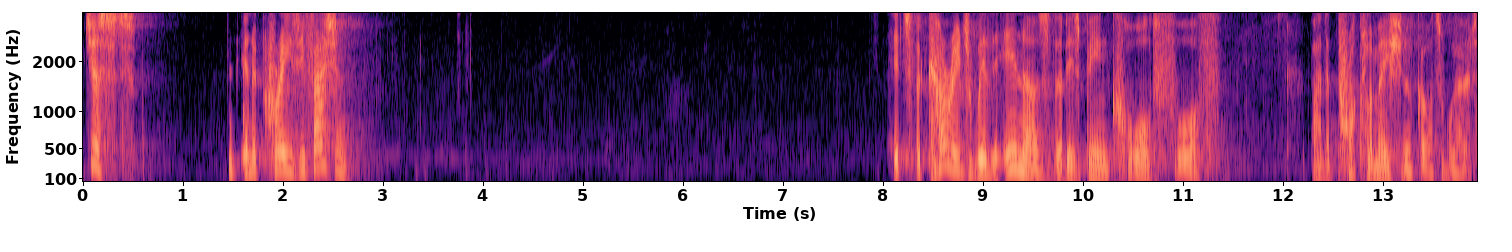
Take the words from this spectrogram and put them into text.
just in a crazy fashion. It's the courage within us that is being called forth by the proclamation of God's word.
